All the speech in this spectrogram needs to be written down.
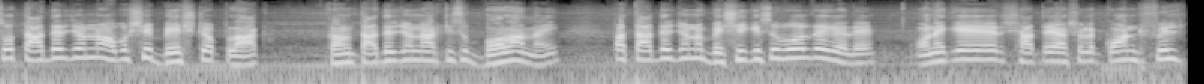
সো তাদের জন্য অবশ্যই বেস্ট অফ লাক কারণ তাদের জন্য আর কিছু বলা নাই। বা তাদের জন্য বেশি কিছু বলতে গেলে অনেকের সাথে আসলে কনফিল্ড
